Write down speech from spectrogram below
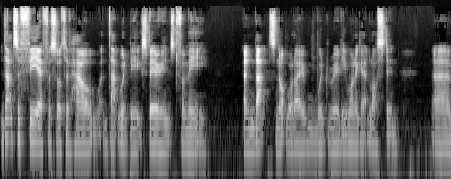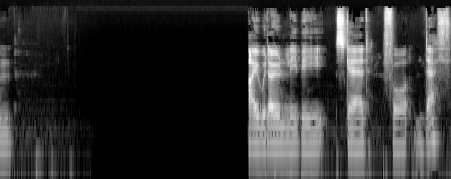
That's a fear for sort of how that would be experienced for me and that's not what I would really want to get lost in. Um, I would only be scared for death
